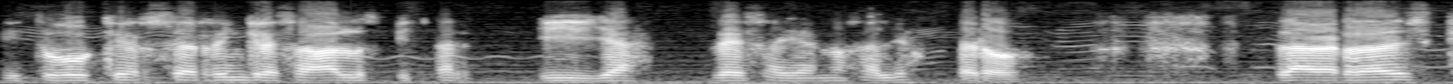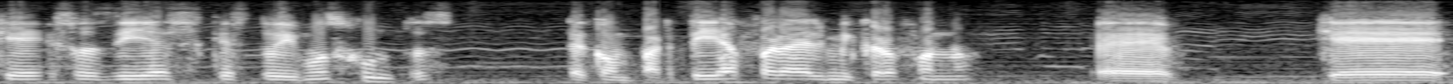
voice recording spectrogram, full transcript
y tuvo que ser reingresado al hospital y ya, de esa ya no salió, pero la verdad es que esos días que estuvimos juntos, te compartía fuera del micrófono eh, que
